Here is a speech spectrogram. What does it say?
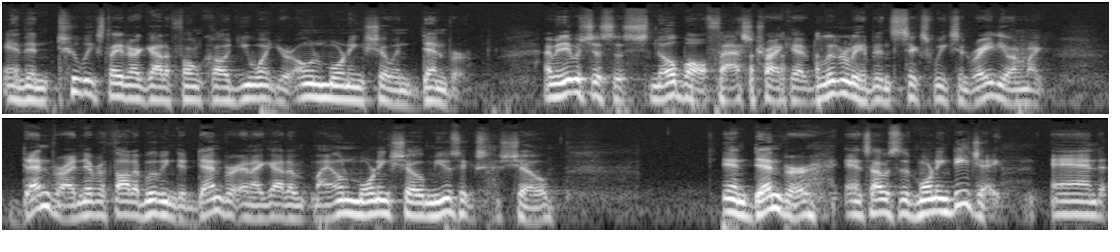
And then two weeks later, I got a phone call. You want your own morning show in Denver? I mean, it was just a snowball fast track. I literally had been six weeks in radio. I'm like, Denver. I never thought of moving to Denver, and I got a, my own morning show, music show in Denver, and so I was the morning DJ. And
